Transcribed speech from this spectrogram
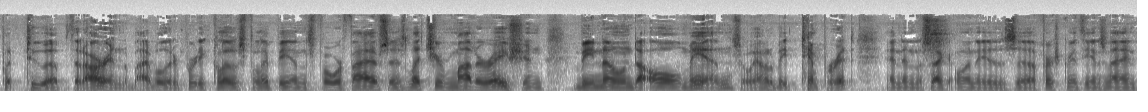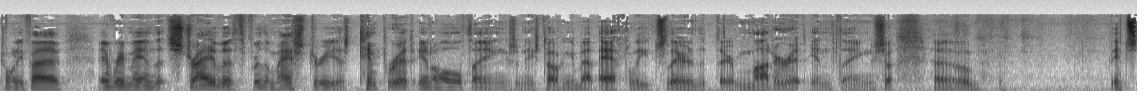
put two up that are in the Bible that are pretty close. Philippians 4 5 says, Let your moderation be known to all men. So we ought to be temperate. And then the second one is uh, 1 Corinthians nine twenty five. Every man that striveth for the mastery is temperate in all things. And he's talking about athletes there, that they're moderate in things. So uh, it's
